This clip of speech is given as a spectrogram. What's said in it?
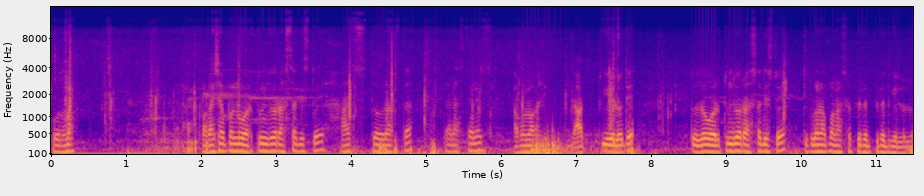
पूर्ण. मगाशी आपण वरतून जो रस्ता दिसतोय हाच तो रस्ता. त्या रस्त्यानेच आपण मगाशी जात गेलो ते. तो जो वरतून जो रस्ता दिसतोय तिकडून आपण असं फिरत फिरत गेलेलो.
